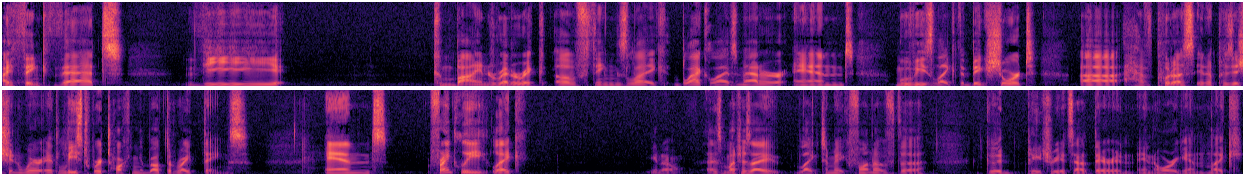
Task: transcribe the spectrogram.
I think that the combined rhetoric of things like Black Lives Matter and movies like The Big Short uh, have put us in a position where at least we're talking about the right things. And frankly, like, you know, as much as I like to make fun of the good patriots out there in, in Oregon, like,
